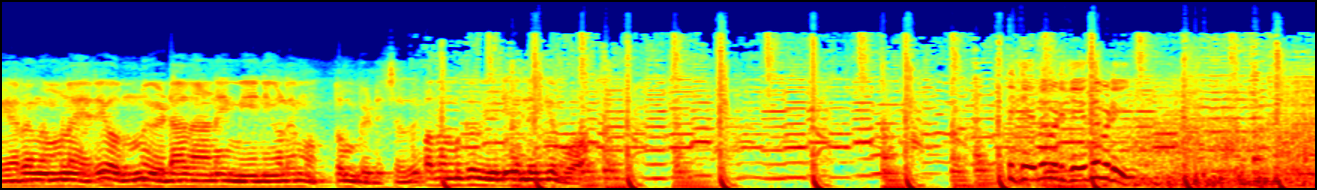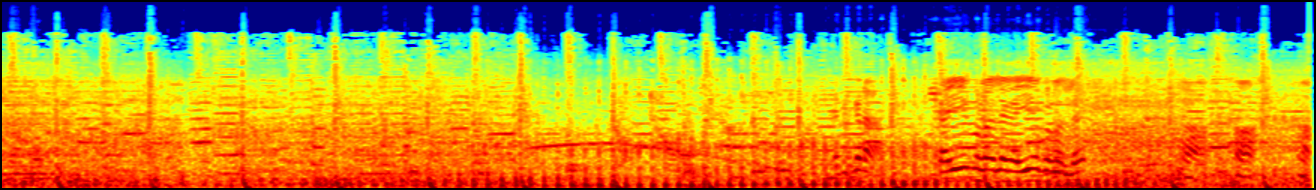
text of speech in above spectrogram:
വേറെ നമ്മൾ ഇര ഒന്നും ഇടാതാണ് ഈ മീനുകളെ മൊത്തം പിടിച്ചത്. അപ്പോൾ നമുക്ക് വീഡിയോയിലേക്ക് പോകാം ചെയ്ത് പിടി ചെയ്ത് പിടി. കൊള്ളല്ലേ കയ്യെ കൊള്ളല്ലേ? ആ ആ ആ.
